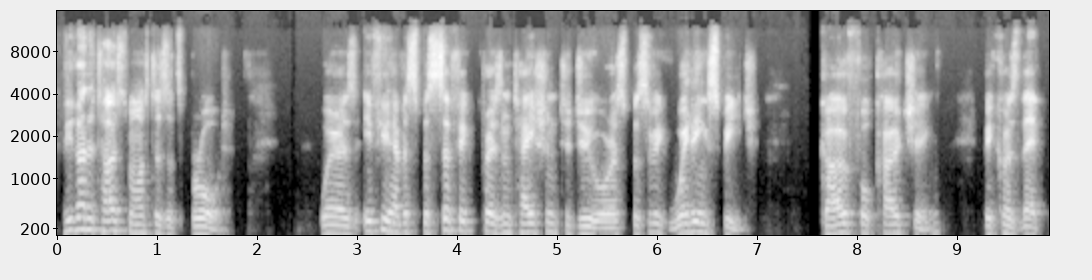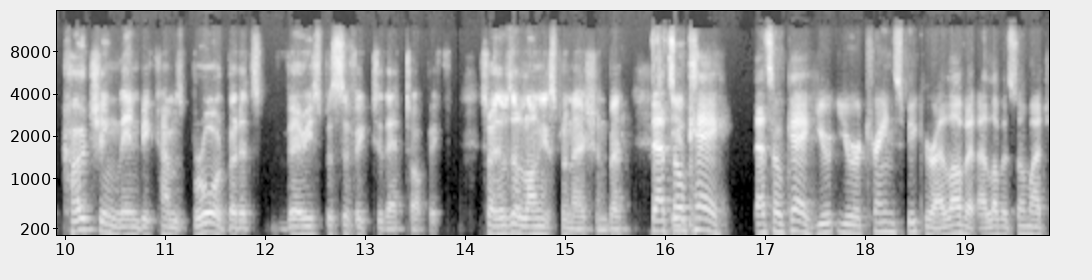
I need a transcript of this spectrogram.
if you go to Toastmasters, it's broad. Whereas if you have a specific presentation to do or a specific wedding speech, go for coaching because that coaching then becomes broad, but it's very specific to that topic. Sorry, that was a long explanation, but that's okay. That's okay. You're you're a trained speaker. I love it. I love it so much.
